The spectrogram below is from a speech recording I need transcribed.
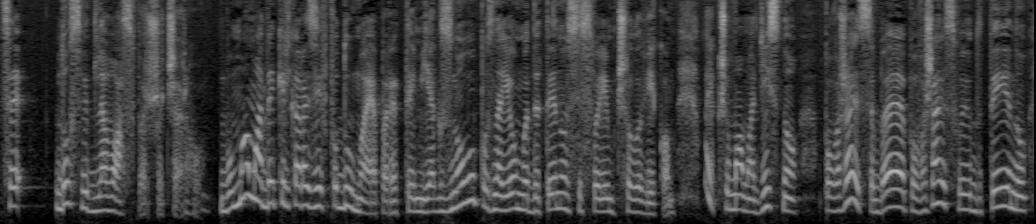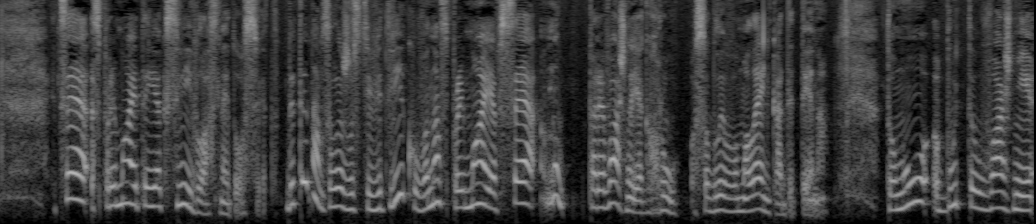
це. Досвід для вас в першу чергу. Бо мама декілька разів подумає перед тим, як знову познайомить дитину зі своїм чоловіком. Ну, якщо мама дійсно поважає себе, поважає свою дитину, це сприймайте як свій власний досвід. Дитина, в залежності від віку, вона сприймає все ну переважно як гру, особливо маленька дитина. Тому будьте уважні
